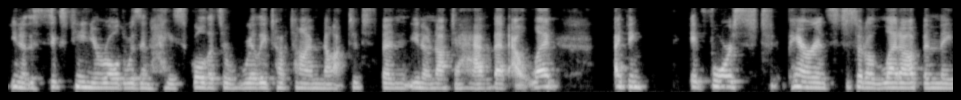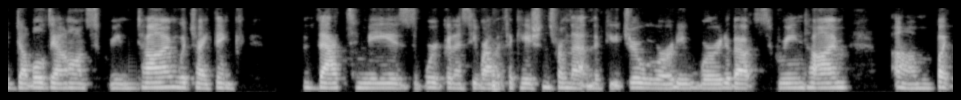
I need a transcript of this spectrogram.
you know, the 16 year old was in high school. That's a really tough time not to spend, you know, not to have that outlet. I think it forced parents to sort of let up and they double down on screen time, which I think that to me is we're going to see ramifications from that in the future. We were already worried about screen time. Um, but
